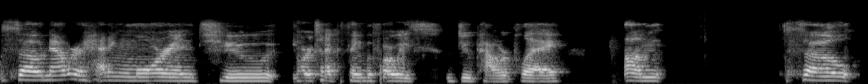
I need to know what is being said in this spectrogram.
So now we're heading more into your type of thing before we do power play. Um, so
